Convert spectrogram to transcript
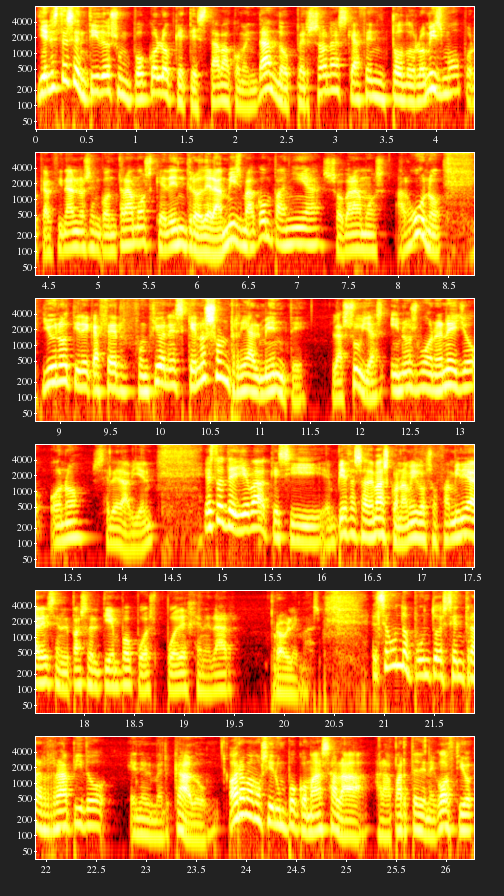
Y en este sentido es un poco lo que te estaba comentando, personas que hacen todo lo mismo, porque al final nos encontramos que dentro de la misma compañía sobramos alguno, y uno tiene que hacer funciones que no son realmente las suyas y no es bueno en ello o no se le da bien. Esto te lleva a que si empiezas además con amigos o familiares, en el paso del tiempo pues puede generar problemas. El segundo punto es entrar rápido en el mercado. Ahora vamos a ir un poco más a la, a la, parte de negocio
